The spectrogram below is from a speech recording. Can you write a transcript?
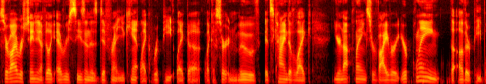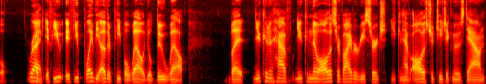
Survivor's changing. I feel like every season is different. You can't like repeat like a like a certain move. It's kind of like you're not playing Survivor. You're playing the other people. Right. Like if you if you play the other people well, you'll do well. But you can have you can know all the survivor research, you can have all the strategic moves down,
